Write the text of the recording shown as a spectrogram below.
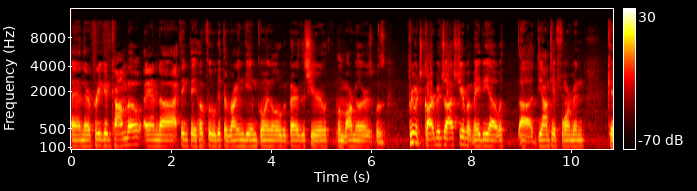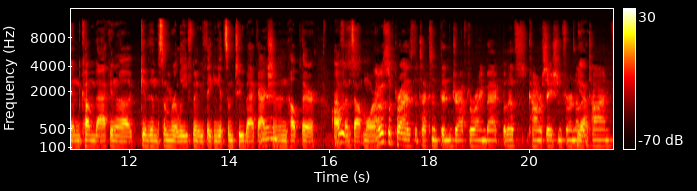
and they're a pretty good combo. And uh, I think they hopefully will get the running game going a little bit better this year. Lamar Miller was pretty much garbage last year, but maybe uh, with uh, D'Onta Foreman can come back and uh, give them some relief. Maybe if they can get some two back action Yeah. and help their I was- offense out more. I was surprised the Texans didn't draft a running back, but that's conversation for another Yeah. time.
